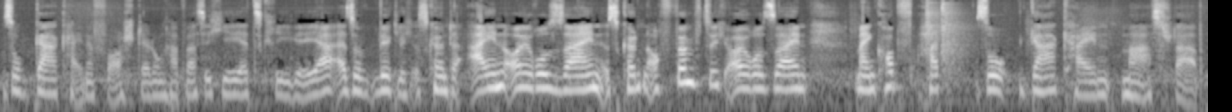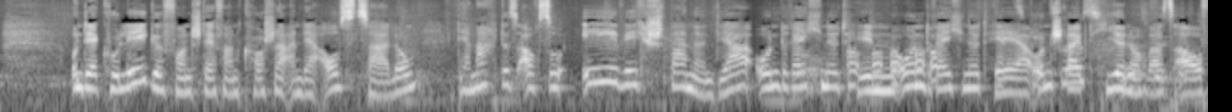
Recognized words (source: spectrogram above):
so gar keine Vorstellung habe, was ich hier jetzt kriege. Ja, also wirklich, es könnte ein Euro sein, es könnten auch 50 Euro sein. Mein Kopf hat so gar keinen Maßstab. Und der Kollege von Stefan Koscher an der Auszahlung, der macht es auch so ewig spannend, ja, und rechnet hin und rechnet her und schreibt hier noch was auf.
